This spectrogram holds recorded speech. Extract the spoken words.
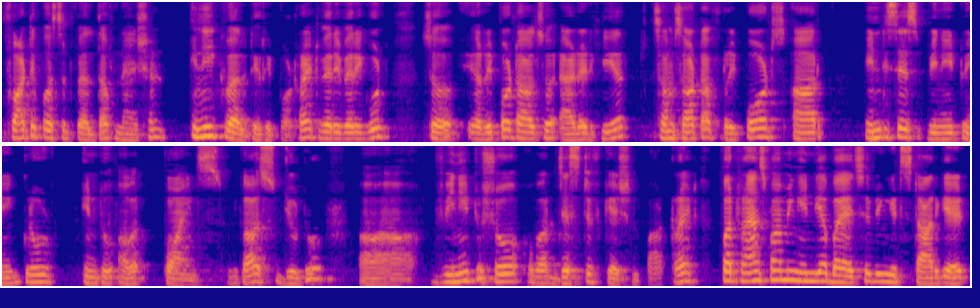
40% wealth of nation inequality report right? Very very good. So a report also added here. Some sort of reports or indices we need to include into our points because due to uh, we need to show our justification part right? For transforming india by achieving its target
